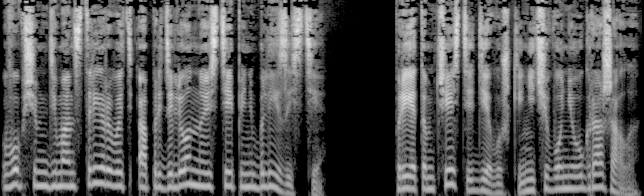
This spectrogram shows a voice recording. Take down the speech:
в общем, демонстрировать определенную степень близости — при этом чести девушки ничего не угрожало.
